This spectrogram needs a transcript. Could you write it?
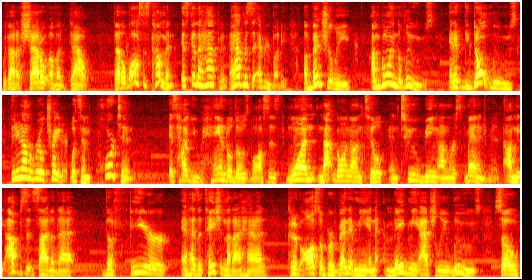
without a shadow of a doubt that a loss is coming. It's going to happen. It happens to everybody. Eventually, I'm going to lose and if you don't lose, then you're not a real trader. What's important is how you handle those losses. One, not going on tilt, and two, being on risk management. On the opposite side of that, the fear and hesitation that I had could have also prevented me and made me actually lose. So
